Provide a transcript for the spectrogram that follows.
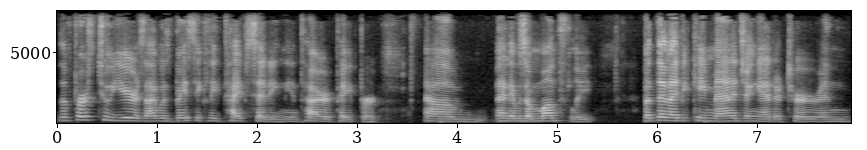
the first two years, I was basically typesetting the entire paper. Um, and it was a monthly. But then I became managing editor and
